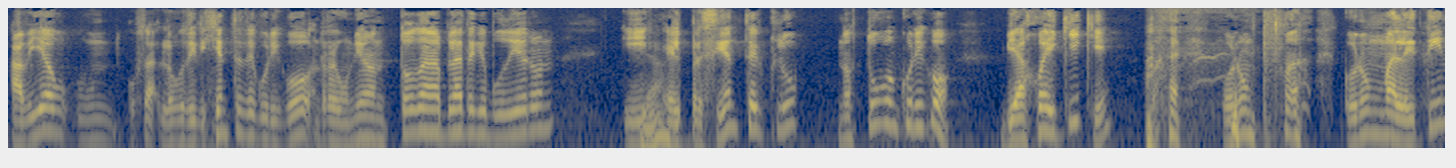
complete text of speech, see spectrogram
había un, o sea, los dirigentes de Curicó reunieron toda la plata que pudieron y Ya. el presidente del club no estuvo en Curicó, viajó a Iquique con un con un maletín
